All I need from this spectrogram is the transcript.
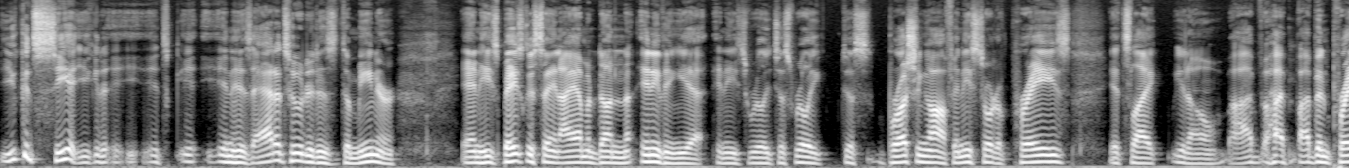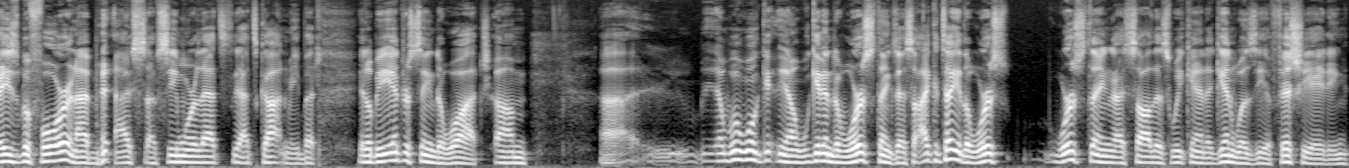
you could see it. You could it's in his attitude and his demeanor, and he's basically saying, "I haven't done anything yet," and he's really just really just brushing off any sort of praise. It's like you know I've I've, I've been praised before, and I've, been, I've I've seen where that's that's gotten me. But it'll be interesting to watch. Um, uh, we'll, we'll get you know we'll get into worse things I saw. I can tell you the worst worst thing I saw this weekend again was the officiating,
